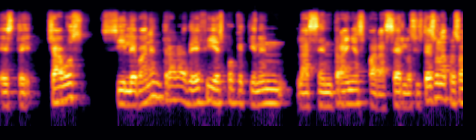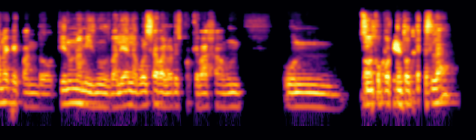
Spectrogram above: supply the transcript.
este, chavos, si le van a entrar a DeFi es porque tienen las entrañas para hacerlo. Si usted es una persona que cuando tiene una minusvalía en la bolsa de valores porque baja un, un 5% Tesla,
